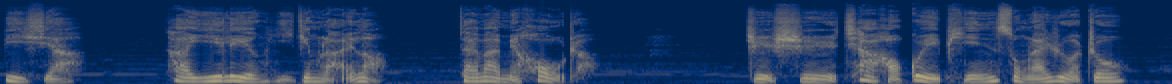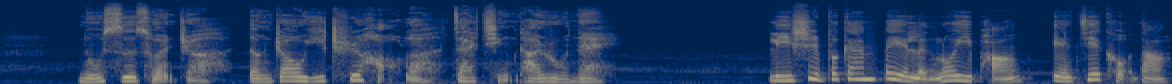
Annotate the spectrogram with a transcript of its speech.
陛下，太医令已经来了，在外面候着。只是恰好贵嫔送来热粥。”奴思忖着等昭仪吃好了，再请他入内。李氏不甘被冷落一旁，便接口道：“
